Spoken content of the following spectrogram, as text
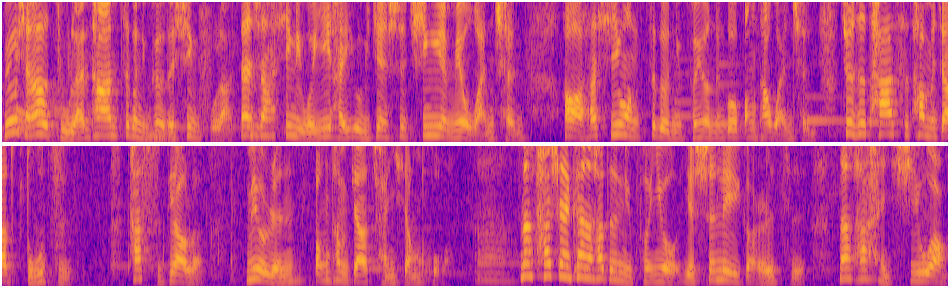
没有想要阻拦他这个女朋友的幸福了，但是他心里唯一还有一件事心愿没有完成，啊，他希望这个女朋友能够帮他完成，就是他是他们家的独子，他死掉了，没有人帮他们家传香火，那他现在看到他的女朋友也生了一个儿子，那他很希望。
